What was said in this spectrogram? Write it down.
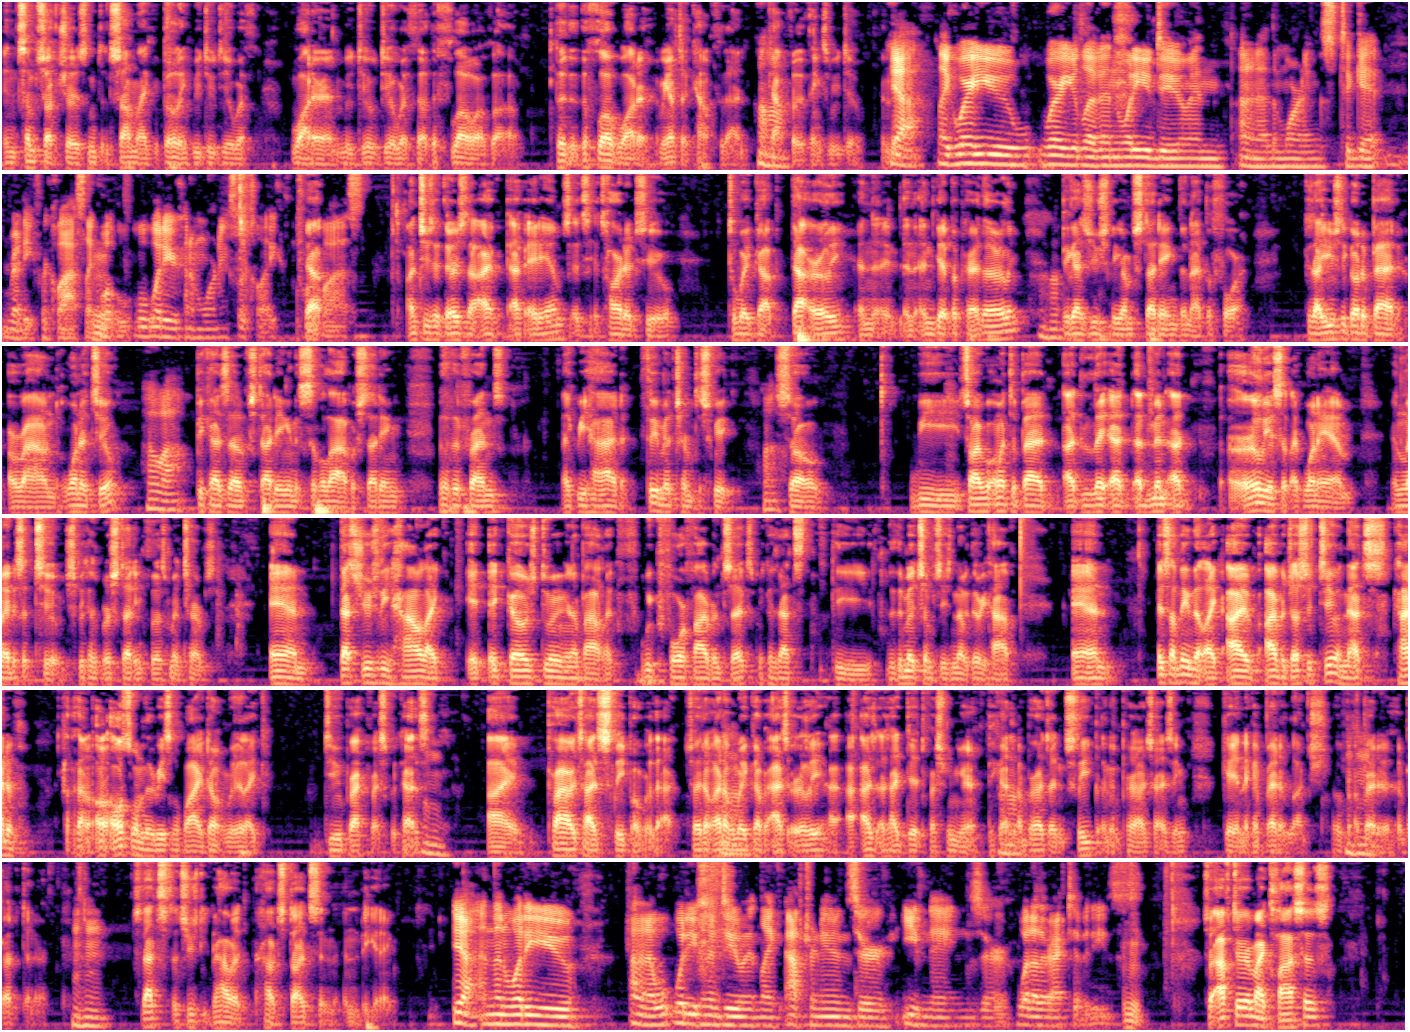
in some structures and in some like buildings, we do deal with water and we do deal with uh, the flow of uh, the, the the flow of water, and we have to account for that, Uh-huh. account for the things we do. Yeah, like where you where you live in, what do you do in I don't know the mornings to get ready for class? Like Mm. what what do your kind of mornings look like before Yeah. class? on Tuesday, Thursday, I have, I have 8 a.m.s. It's it's harder to to wake up that early and and, and get prepared that early Uh-huh. because usually I'm studying the night before. Because I usually go to bed around one or two Oh wow, because of studying in the civil lab or studying with other friends. Like we had three midterms this week, Wow. so we so I went to bed at late at, at, min, at earliest at like one a.m. and latest at two, just because we're studying for those midterms, and that's usually how like it, it goes during about like week four, five, and six because that's the the midterm season that, that we have, and it's something that like I've I've adjusted to, and that's kind of also one of the reasons why I don't really like do breakfast because Mhm. I prioritize sleep over that. So I don't I don't Uh-huh. wake up as early as, as I did freshman year because. I'm prioritizing sleep and then prioritizing getting like a better lunch, a, a Mhm. better a better dinner. hmm So that's that's usually how it how it starts in, in the beginning. yeah. And then what do you I don't know what are you gonna do in like afternoons or evenings or what other activities? Mhm. So after my classes,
